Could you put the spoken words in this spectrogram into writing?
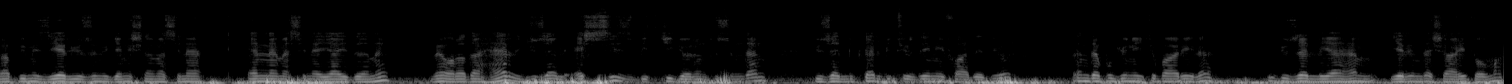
Rabbimiz yeryüzünü genişlemesine, enlemesine yaydığını ve orada her güzel eşsiz bitki görüntüsünden güzellikler bitirdiğini ifade ediyor. Ben de bugün itibariyle bu güzelliğe hem yerinde şahit olmak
